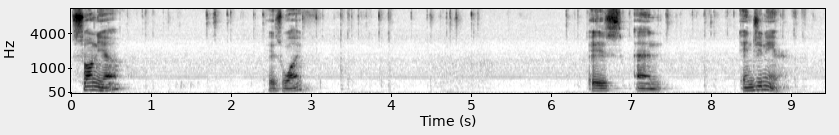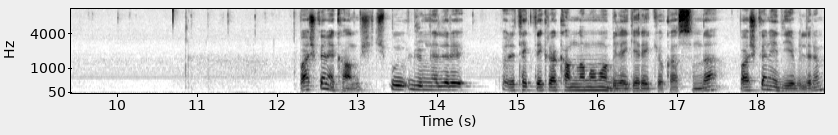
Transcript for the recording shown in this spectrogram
Sonia, his wife, is an engineer. Başka ne kalmış? Hiç bu cümleleri böyle tek tek rakamlamama bile gerek yok aslında. Başka ne diyebilirim?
